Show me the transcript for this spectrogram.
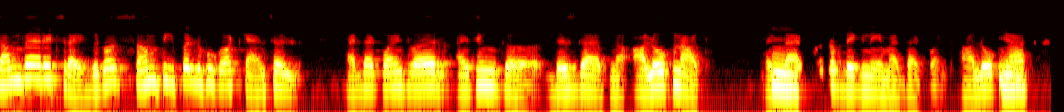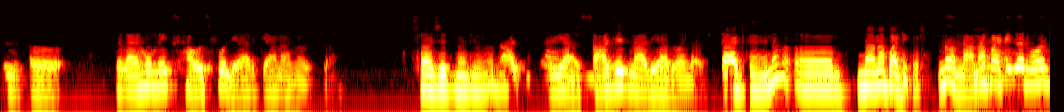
somewhere it's right because some people who got cancelled at that point where I think uh, this guy apna Alok Nath, like Hmm. that was a big name at that point. Alok Yeah. Nath and uh, the guy who makes Houseful, यार क्या नाम है उसका? Sajid Nadiawala. Saj, yeah, Sajid Nadiadwala. That guy, na? Uh, Nana Patekar. No, Nana Yeah. Patekar was,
